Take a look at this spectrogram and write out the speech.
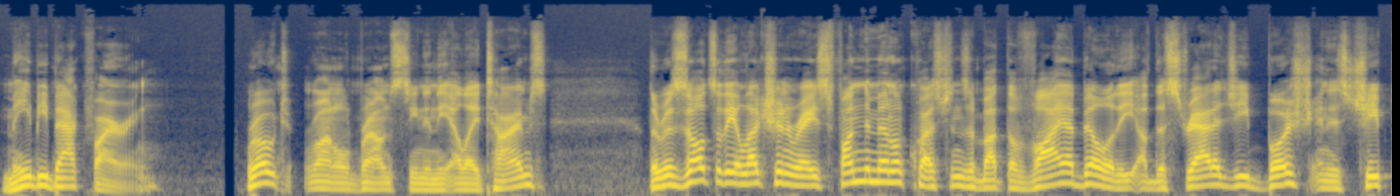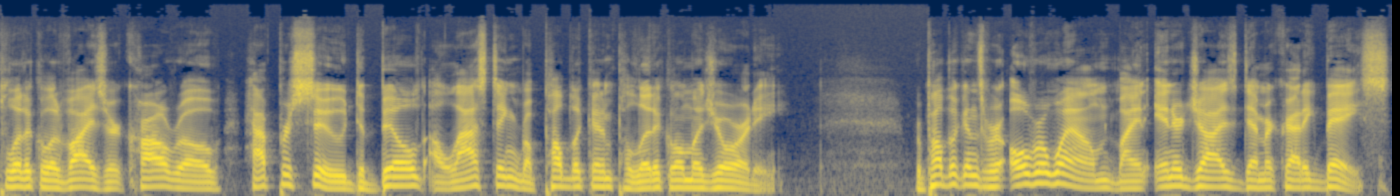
may be backfiring. Wrote Ronald Brownstein in the LA Times. The results of the election raise fundamental questions about the viability of the strategy Bush and his chief political advisor, Karl Rove, have pursued to build a lasting Republican political majority. Republicans were overwhelmed by an energized Democratic base.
